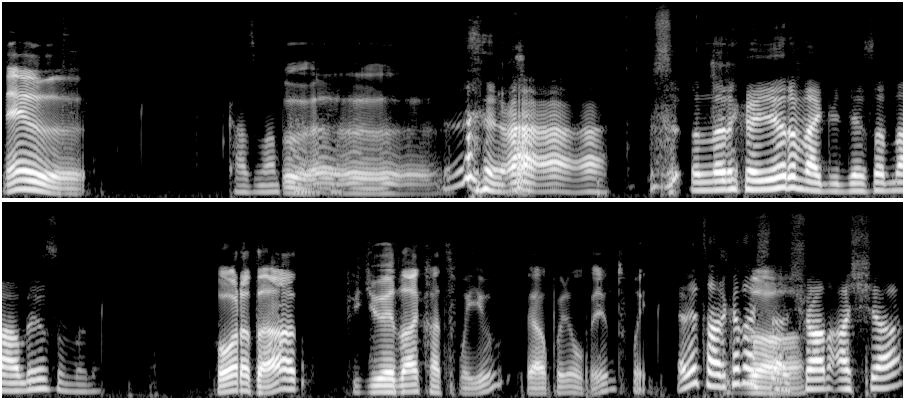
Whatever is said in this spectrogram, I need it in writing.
Ne ı? Iıı. Onları koyuyorum bak videoya sonra ağlıyorsun bana. Bu arada videoya like atmayı ve abone olmayı unutmayın. Evet arkadaşlar Za. şu an aşağı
